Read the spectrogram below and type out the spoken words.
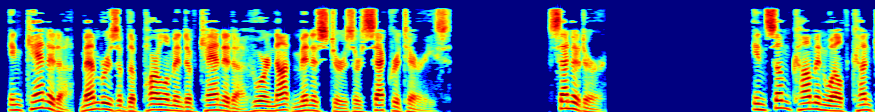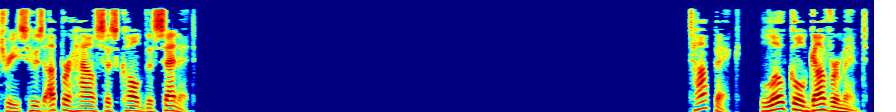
In Canada, members of the Parliament of Canada who are not ministers or secretaries. Senator In some Commonwealth countries whose upper house is called the Senate. Local government.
